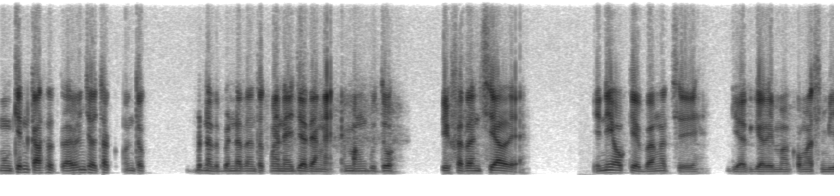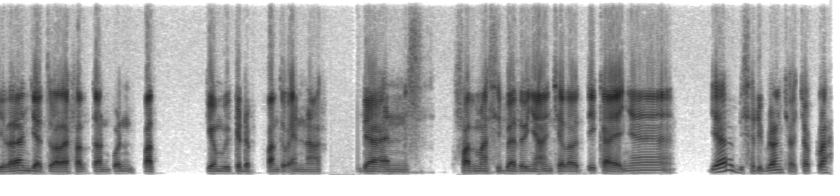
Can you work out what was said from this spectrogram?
Mungkin Kasut Lewin cocok untuk benar-benar untuk manajer yang emang butuh diferensial ya. Ini oke okay banget sih di harga 5,9 jadwal Everton pun 4 game week ke depan tuh enak. Dan formasi barunya Ancelotti kayaknya ya bisa dibilang cocok lah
